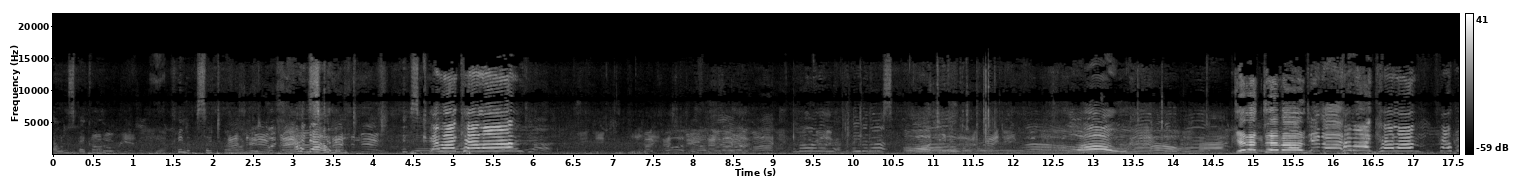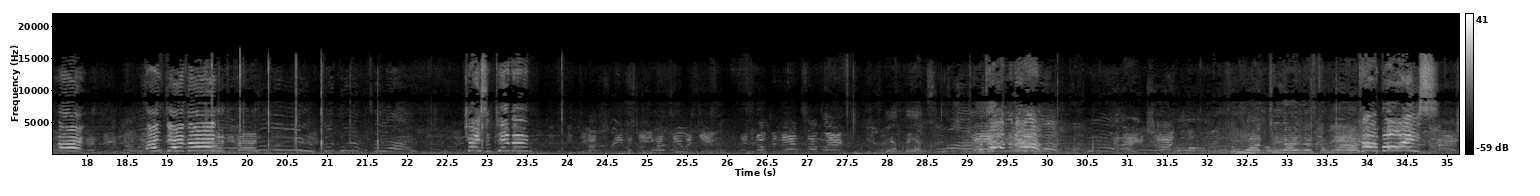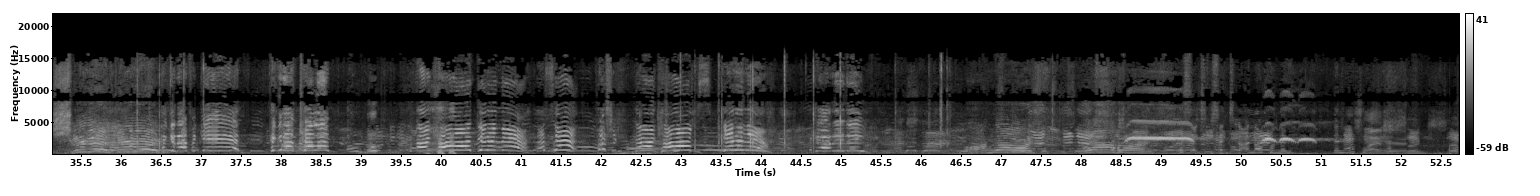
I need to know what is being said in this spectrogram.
Callum's back on. He looks so tiny. I know. Come on, Callum! Oh, Devon. Oh! Get it, Devon! Devon! One, T.A. That's the one. Come on, boys. Shoot. There it is. There. Pick it up again. Pick it up, Callum. Oh. Oh. Come on, Callum. Get in there. That's it. Push it. Come on, Callum. Get in there. Look out, Eddie. Oh, nice. Nice. The 66 got a knock on the, the net area. Yeah.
